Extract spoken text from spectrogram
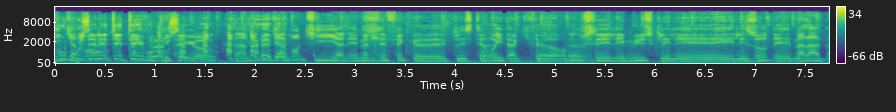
vous un les- tétés, vous poussez, gros. C'est un médicament qui a les mêmes effets que, les stéroïdes, hein, qui fait repousser les muscles et les, les os des malades.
